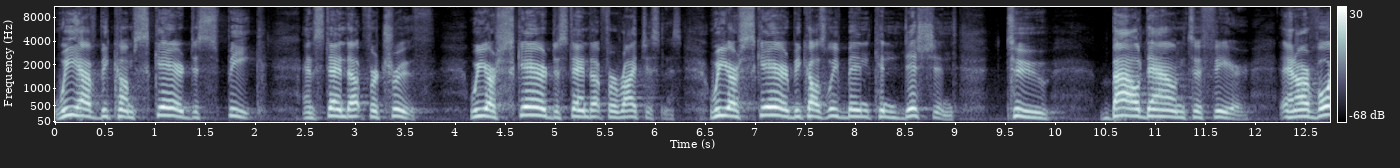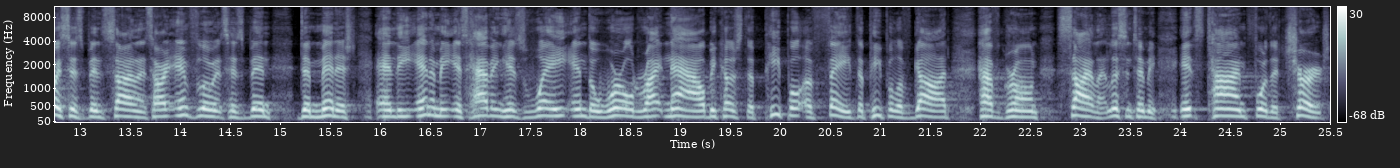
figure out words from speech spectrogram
We have become scared to speak and stand up for truth. We are scared to stand up for righteousness. We are scared because we've been conditioned to bow down to fear and our voice has been silenced, our influence has been diminished, and the enemy is having his way in the world right now because the people of faith, the people of God, have grown silent. Listen to me. It's time for the church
